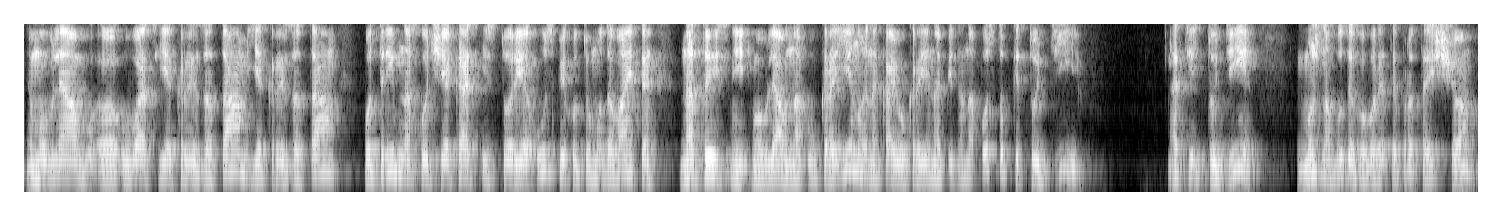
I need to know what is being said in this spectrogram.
мовляв, е, у вас є криза там, є криза там. Потрібна хоч якась історія успіху, тому давайте натисніть, мовляв, на Україну, і нехай Україна піде на поступки. Тоді, а тільки тоді можна буде говорити про те, що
